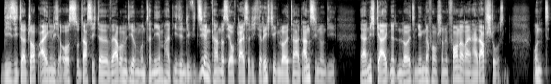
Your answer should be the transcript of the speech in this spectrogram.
wie sieht der Job eigentlich aus, sodass sich der Bewerber mit Ihrem Unternehmen halt identifizieren kann, dass Sie auch gleichzeitig die richtigen Leute halt anziehen und die ja nicht geeigneten Leute in irgendeiner Form schon im Vornherein halt abstoßen. Und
